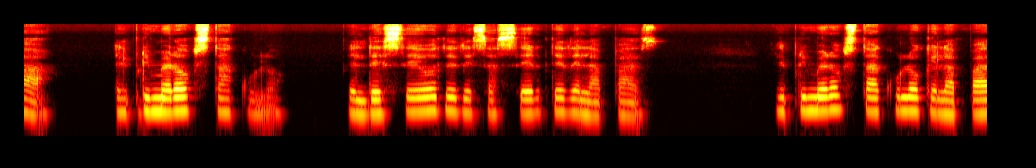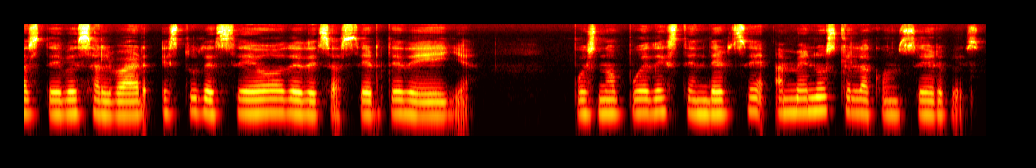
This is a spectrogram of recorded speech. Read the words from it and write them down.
A. El primer obstáculo, el deseo de deshacerte de la paz. El primer obstáculo que la paz debe salvar es tu deseo de deshacerte de ella, pues no puede extenderse a menos que la conserves.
